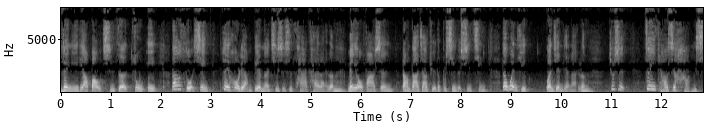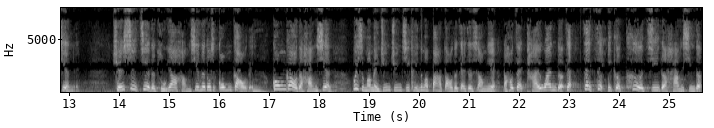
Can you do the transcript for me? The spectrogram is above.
所以你一定要保持着注意。嗯”当然，所幸最后两边呢其实是岔开来了，嗯、没有发生让大家觉得不幸的事情。但问题关键点来了，嗯、就是这一条是航线哎，全世界的主要航线那都是公告的，嗯、公告的航线。为什么美军军机可以那么霸道的在这上面，然后在台湾的在在这一个客机的航行的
